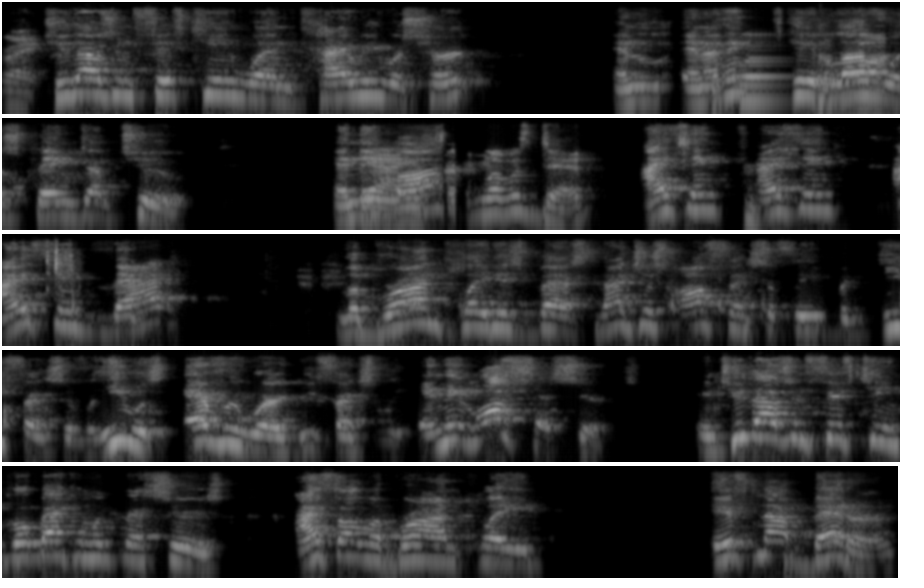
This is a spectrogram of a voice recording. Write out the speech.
Right. 2015 when Kyrie was hurt, and and I think Before Kid Love was banged up too, and they Yeah, lost. Love was dead. I think I think I think that LeBron played his best, not just offensively but defensively. He was everywhere defensively, and they lost that series in 2015. Go back and look at that series. I thought LeBron played, if not better,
